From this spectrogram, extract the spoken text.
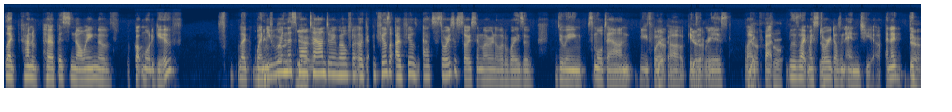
like kind of purpose knowing of got more to give? Like when you were in so, the small yeah. town doing welfare, like it feels I feel our stories are so similar in a lot of ways of doing small town youth Yeah. worker, kids Yeah. at risk. Like, Yeah, but sure. it was like my story doesn't end here. And I did, Yeah.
